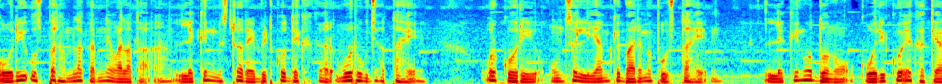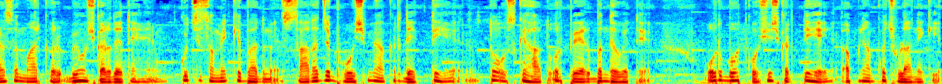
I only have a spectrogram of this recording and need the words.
कोरी उस पर हमला करने वाला था, लेकिन मिस्टर रेबिट को देखकर वो रुक जाता है और कोरी उनसे लियाम के बारे में पूछता है। लेकिन वो दोनों कोरी को एक हथियार से मारकर बेहोश कर देते हैं। कुछ समय के बाद में सारा जब होश में आकर देखती है तो उसके हाथ और पैर बंधे हुए थे और बहुत कोशिश करती है अपने आप को छुड़ाने की।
